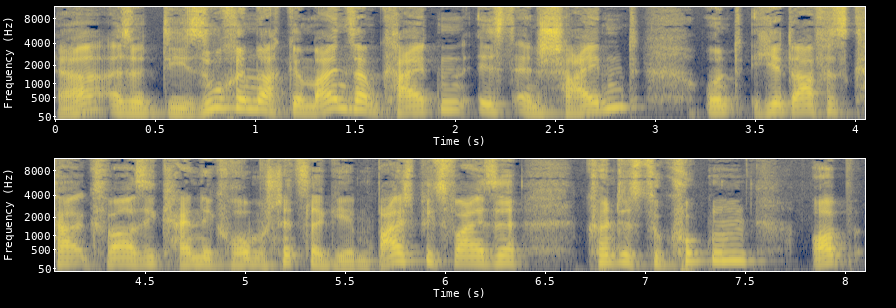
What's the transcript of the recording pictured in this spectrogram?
Ja, also die Suche nach Gemeinsamkeiten ist entscheidend und hier darf es quasi keine groben Schnitzel geben. Beispielsweise könntest du gucken, ob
